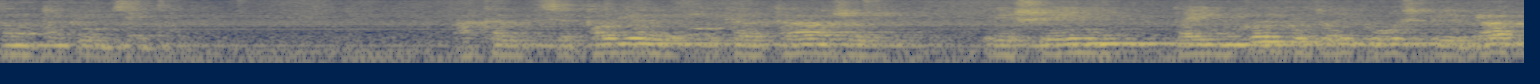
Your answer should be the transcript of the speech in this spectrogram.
samo takvi muslimani. A kad se podijeli i kad traže rješenje da im koliko toliko uspije brak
